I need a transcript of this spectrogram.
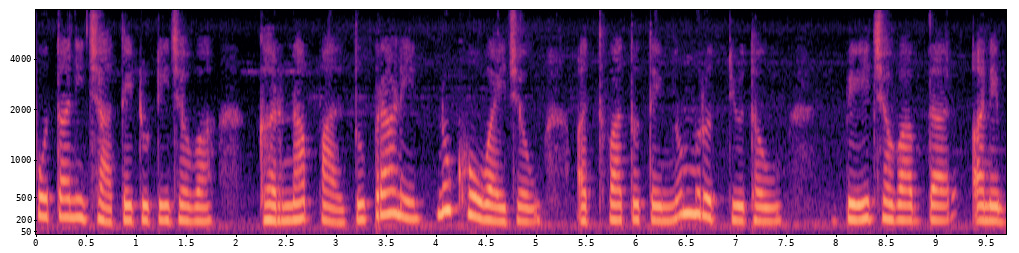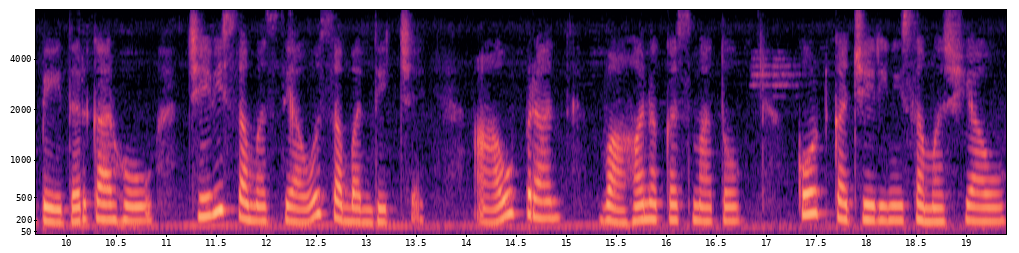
પોતાની જાતે તૂટી જવા, ઘરના પાલતુ પ્રાણીનું ખોવાઈ જવું અથવા તો તેમનું મૃત્યુ થવું, બેજવાબદાર અને બેદરકાર હોવું જેવી સમસ્યાઓ સંબંધિત છે. આ ઉપરાંત વાહન અકસ્માતો, કોર્ટ કચેરીની સમસ્યાઓ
